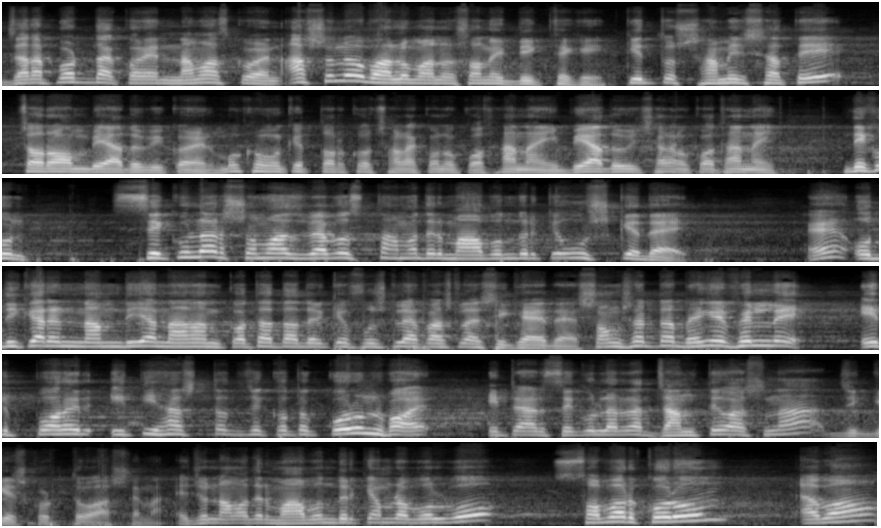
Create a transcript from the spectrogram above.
যারা পর্দা করেন, নামাজ করেন আসলেও ভালো মানুষ অনেক দিক থেকে। কিন্তু স্বামীর সাথে চরম বেয়াদবি করেন। মুখোমুখি তর্ক ছাড়া কোনো কথা নাই, বেয়াদবি ছাড়া কথা নাই। দেখুন, সেকুলার সমাজ ব্যবস্থা আমাদের মা বোনদেরকে উস্কে দেয়। হ্যাঁ অধিকারের নাম দিয়া নানান কথা তাদেরকে ফুসলা ফাসলা শিখাই দেয়। সংসারটা ভেঙে ফেললে এর পরের ইতিহাসটা যে কত করুণ হয় এটা আর সেকুলাররা জানতেও আসে না, জিজ্ঞেস করতেও আসে না। এই জন্য আমাদের মা বোনদেরকে আমরা বলব, সবর করুন এবং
